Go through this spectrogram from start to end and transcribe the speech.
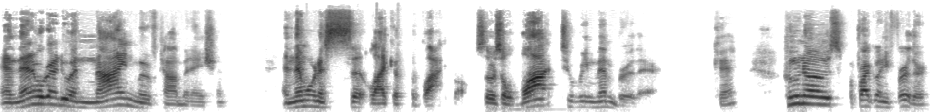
and then we're going to do a nine move combination. And then we're to sit like a black belt. So there's a lot to remember there. Okay. Who knows, before I go any further,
